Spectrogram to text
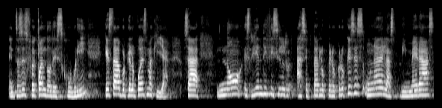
Entonces fue cuando descubrí que estaba, porque lo puedes maquillar. O sea, no, es bien difícil aceptarlo, pero creo que esa es una de las primeras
